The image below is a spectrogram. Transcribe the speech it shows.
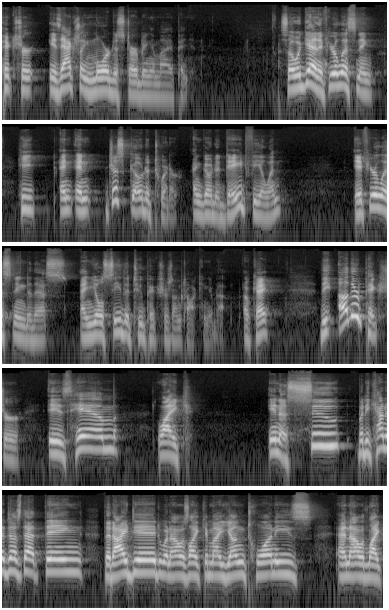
picture is actually more disturbing in my opinion. So again, if you're listening, he and, and just go to Twitter and go to Dade Phelan if you're listening to this, and you'll see the two pictures I'm talking about. Okay? The other picture is him like in a suit, but he kind of does that thing that I did when I was like in my young 20s, and I would like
